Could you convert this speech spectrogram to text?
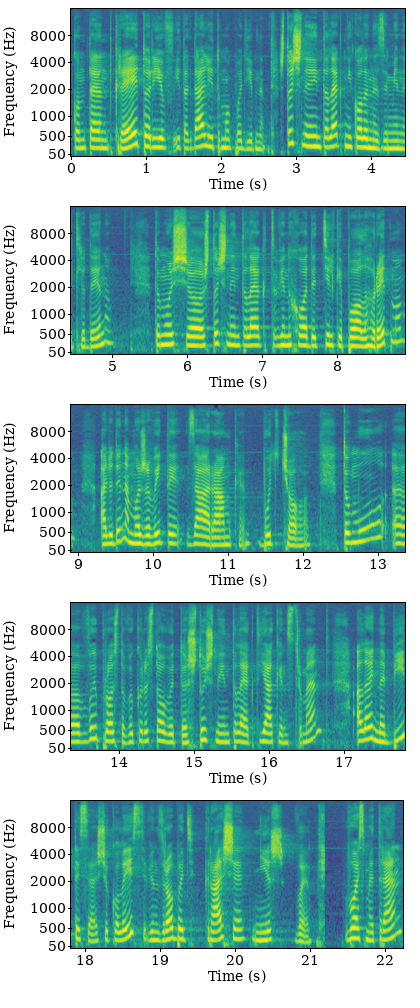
контент-креаторів і так далі, і тому подібне. Штучний інтелект ніколи не замінить людину. Тому що штучний інтелект він ходить тільки по алгоритмам, а людина може вийти за рамки будь-чого. Тому е, ви просто використовуєте штучний інтелект як інструмент, але не бійтеся, що колись він зробить краще, ніж ви. Восьмий тренд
